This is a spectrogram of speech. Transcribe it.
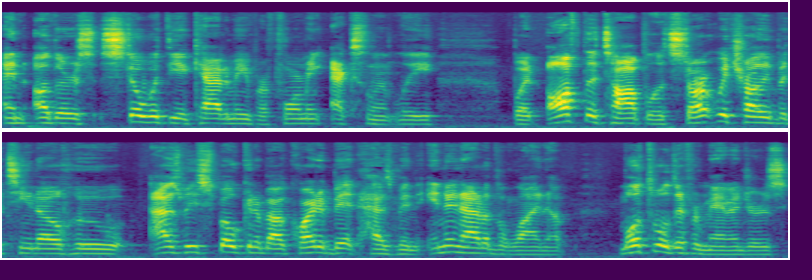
and others still with the academy performing excellently. But off the top, let's start with Charlie Patino, who, as we've spoken about quite a bit, has been in and out of the lineup, multiple different managers,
